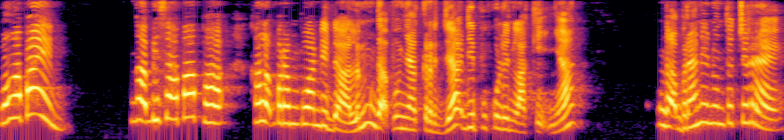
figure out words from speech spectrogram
mau ngapain? Nggak bisa apa-apa. Kalau perempuan di dalam nggak punya kerja, dipukulin lakinya, nggak berani nuntut cerai.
